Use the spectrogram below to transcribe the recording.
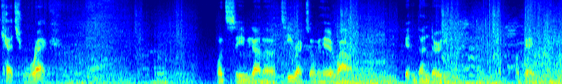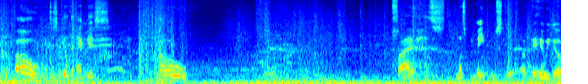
catch wreck. Let's see, we got a T-Rex over here. Wow. Getting done dirty. Okay. Oh, I just killed the Ekis. No. Five. Must be boost still. Okay, here we go.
